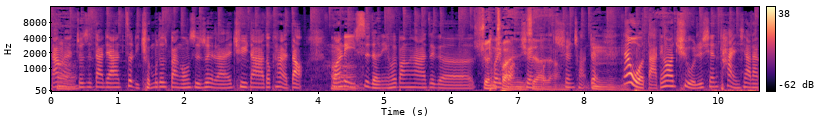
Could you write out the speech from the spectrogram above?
当然嗯。就是大家这里全部都是办公室，所以来来去大家都看得到，管理室的人也会帮他这个嗯宣推广传一下宣宣传，对。嗯，那我打电话去，我就先探一下他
